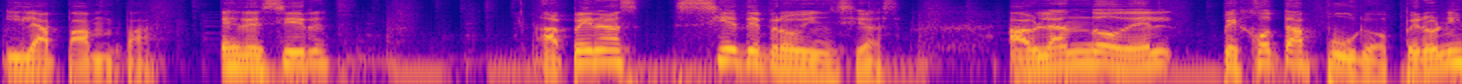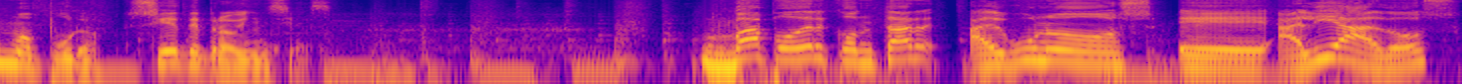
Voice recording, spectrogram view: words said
y La Pampa. Es decir, apenas siete provincias. Hablando del PJ puro, peronismo puro, siete provincias. Va a poder contar algunos eh, aliados,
